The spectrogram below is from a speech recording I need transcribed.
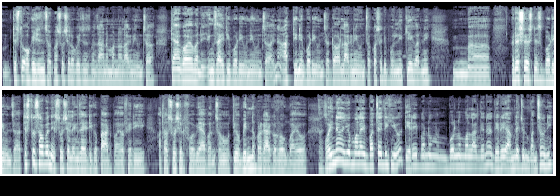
त्यस्तो ओकेजन्सहरूमा सोसियल ओकेजन्समा जान मन नलाग्ने हुन्छ। त्यहाँ गयो भने एङ्जाइटी बढी हुने हुन्छ होइन? आत्तिने बढी हुन्छ डर लाग्ने हुन्छ कसरी बोल्ने के गर्ने रेसलेसनेस बढी हुन्छ। त्यस्तो छ भने सोसियल एङ्जाइटीको पार्ट भयो फेरि अथवा सोसियल फोबिया भन्छौँ त्यो भिन्न प्रकारको रोग भयो। होइन यो मलाई बच्चैदेखि हो धेरै बन्नु बोल्नु मन लाग्दैन धेरै हामीले जुन भन्छौँ नि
